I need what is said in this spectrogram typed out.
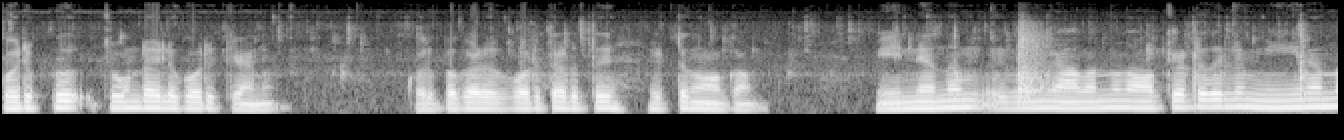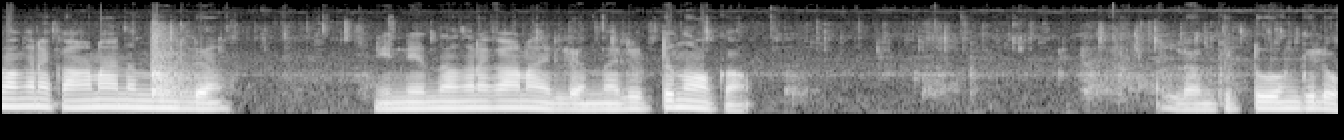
കൊരുപ്പ് ചൂണ്ടയിൽ കൊരുക്കുകയാണ് കൊരുപ്പൊക്കെ കൊരുത്തെടുത്ത് ഇട്ട് നോക്കാം. മീനിനൊന്നും ഇത് ഞാൻ വന്ന് നോക്കിയിട്ടതിൽ മീനൊന്നും അങ്ങനെ കാണാനൊന്നുമില്ല. മീനൊന്നും അങ്ങനെ കാണാനില്ല. എന്നാലും ഇട്ട് നോക്കാം. എല്ലാം കിട്ടുമെങ്കിലോ?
